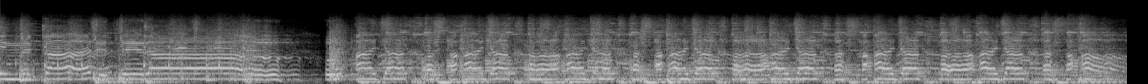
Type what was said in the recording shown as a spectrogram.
इनकार तेरा ओ आजा आजा आजा आजा आजा आजा आजा आ- आ-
